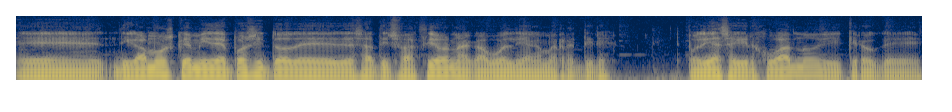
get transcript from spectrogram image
eh digamos que mi depósito de, satisfacción acabó el día que me retiré. Podía seguir jugando y creo que,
